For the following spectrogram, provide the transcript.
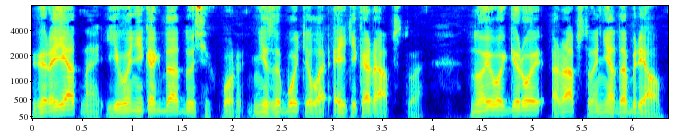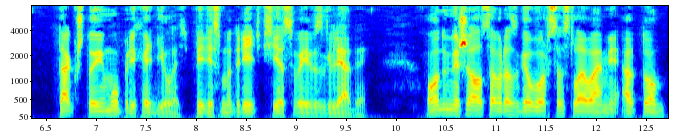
Вероятно, его никогда до сих пор не заботила этика рабства, но его герой рабство не одобрял, так что ему приходилось пересмотреть все свои взгляды. Он вмешался в разговор со словами о том,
